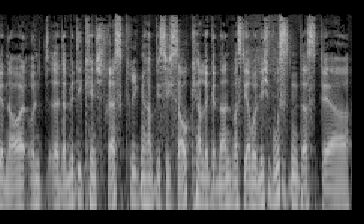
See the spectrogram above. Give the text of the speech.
Genau, und äh, damit die keinen Stress kriegen, haben die sich Saukerle genannt, was die aber nicht wussten, dass der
